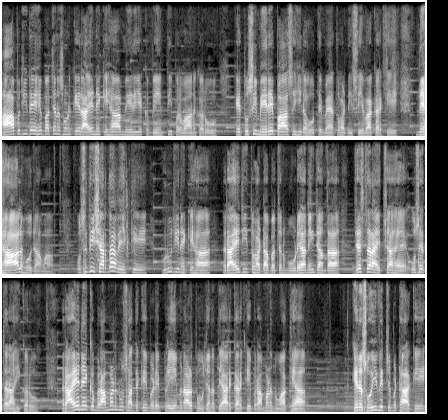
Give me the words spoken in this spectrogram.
ਆਪ ਜੀ ਦੇ ਇਹ ਬਚਨ ਸੁਣ ਕੇ ਰਾਏ ਨੇ ਕਿਹਾ, ਮੇਰੀ ਇੱਕ ਬੇਨਤੀ ਪ੍ਰਵਾਨ ਕਰੋ ਕਿ ਤੁਸੀਂ ਮੇਰੇ ਪਾਸ ਹੀ ਰਹੋ ਤੇ ਮੈਂ ਤੁਹਾਡੀ ਸੇਵਾ ਕਰਕੇ ਨਿਹਾਲ ਹੋ ਜਾਵਾਂ। ਉਸ ਦੀ ਸ਼ਰਧਾ ਵੇਖ ਕੇ ਗੁਰੂ ਜੀ ਨੇ ਕਿਹਾ, ਰਾਏ ਜੀ, ਤੁਹਾਡਾ ਬਚਨ ਮੋੜਿਆ ਨਹੀਂ ਜਾਂਦਾ। ਜਿਸ ਤਰ੍ਹਾਂ ਇੱਛਾ ਹੈ, ਉਸੇ ਤਰ੍ਹਾਂ ਹੀ ਕਰੋ। ਰਾਏ ਨੇ ਇੱਕ ਬ੍ਰਾਹਮਣ ਨੂੰ ਸੱਦ ਕੇ ਬੜੇ ਪ੍ਰੇਮ ਨਾਲ ਭੋਜਨ ਤਿਆਰ ਕਰਕੇ ਬ੍ਰਾਹਮਣ ਨੂੰ ਆਖਿਆ ਕਿ ਰਸੋਈ ਵਿੱਚ ਬਿਠਾ ਕੇ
